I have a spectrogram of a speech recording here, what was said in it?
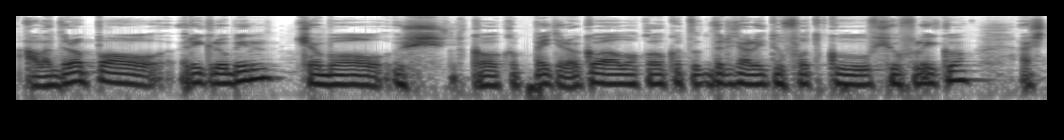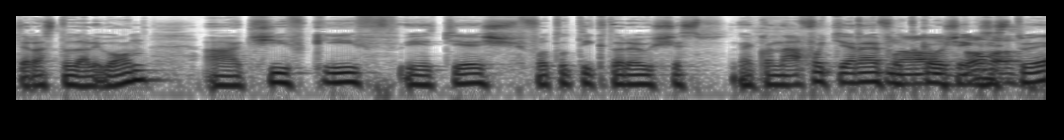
ale dropol Rick Rubin, čo bol už koľko, 5 rokov alebo koľko to držali tú fotku v šuflíku, až teraz to dali von a Chief Keef je tiež fototy, ktoré už je nejako nafotené, fotka No, už už dlho. existuje,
